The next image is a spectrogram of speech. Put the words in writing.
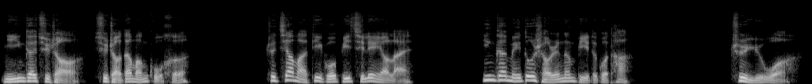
你应该去找去找丹王古河。这加玛帝国比起炼药来，应该没多少人能比得过他。至于我，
